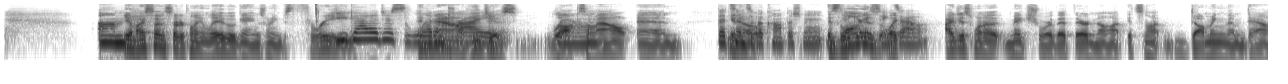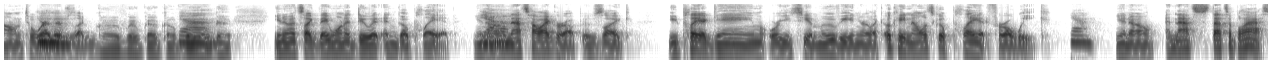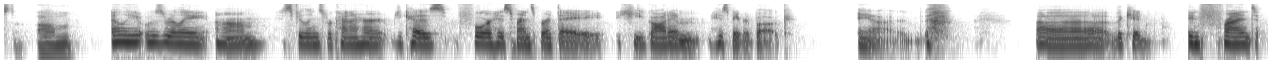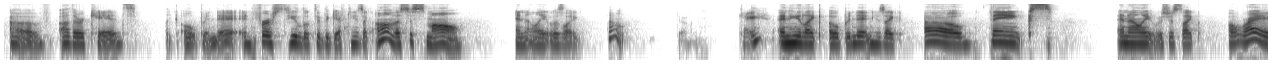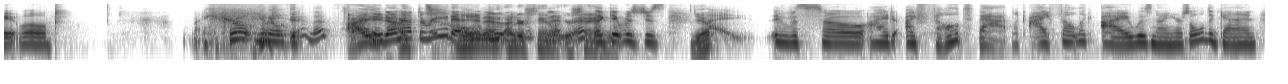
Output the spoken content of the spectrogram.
yeah. My son started playing Lego games when he was three. you gotta just let him try he just it. rocks know? them out and That you sense know, of accomplishment. as long as like out. I just want to make sure that they're not it's not dumbing them down to where they're just like go go go go Mm-hmm. Yeah. go go. You know, it's like they want to do it and go play it. You know, and that's how I grew up. It was like you'd play a game or you'd see a movie and you're like, okay, now let's go play it for a week. yeah. You know, and that's that's a blast. Um, Elliot was really um, his feelings were kind of hurt because for his friend's birthday he got him his favorite book, and uh, the kid in front of other kids like opened it and first he looked at the gift and he's like, "Oh, this is small," and Elliot was like, "Oh, okay," and he like opened it and he's like, "Oh, thanks," and Elliot was just like, "All right, well." Like, Well, you know, yeah, it- that's fine. I- you don't I have to read totally it. That's- understand what you're right. saying. Like it was just, Yep. I, it was so I I felt that like I felt like I was nine years old again,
